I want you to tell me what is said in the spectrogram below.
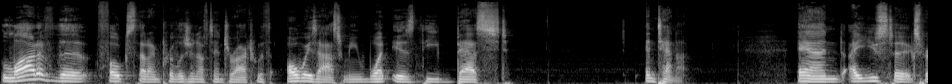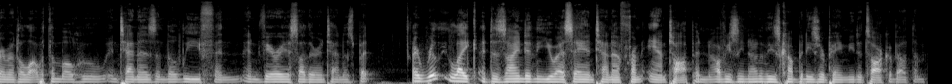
a lot of the folks that I'm privileged enough to interact with always ask me what is the best antenna and I used to experiment a lot with the Mohu antennas and the Leaf and, and various other antennas, but I really like a designed in the USA antenna from Antop. And obviously, none of these companies are paying me to talk about them.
